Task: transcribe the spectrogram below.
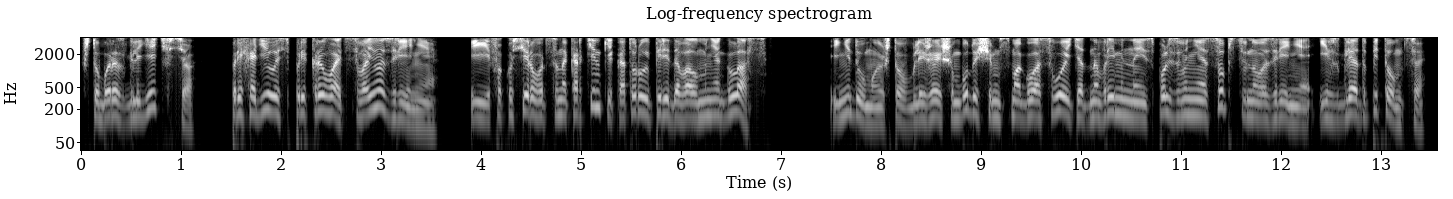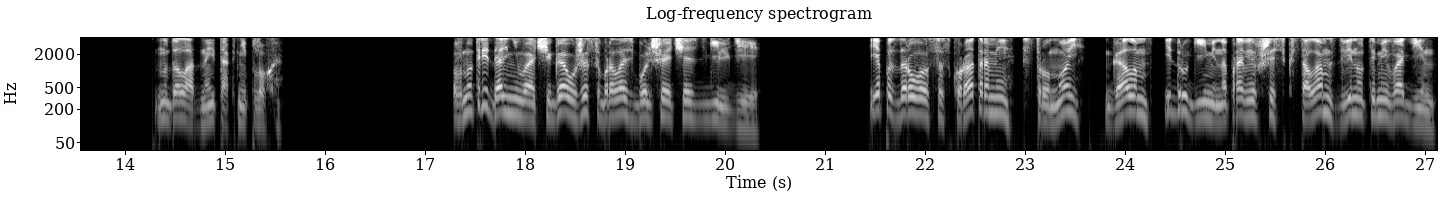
Чтобы разглядеть все, приходилось прикрывать свое зрение и фокусироваться на картинке, которую передавал мне глаз. И не думаю, что в ближайшем будущем смогу освоить одновременное использование собственного зрения и взгляда питомца. Ну да ладно, и так неплохо. Внутри дальнего очага уже собралась большая часть гильдии. Я поздоровался с кураторами, струной, галом и другими, направившись к столам, сдвинутыми в один.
